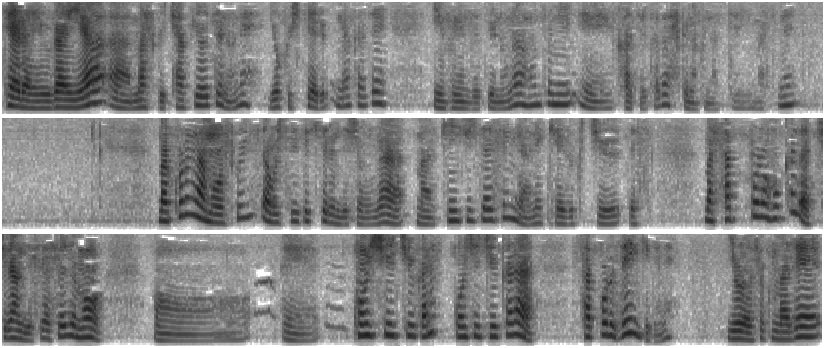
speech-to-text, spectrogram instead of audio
手洗い、うがいやマスク着用というのをね、よくしている中で、インフルエンザというのが本当に、かかっている方は少なくなっていますね。まあコロナも少しずつは落ち着いてきてるんでしょうが、まあ緊急事態宣言はね、継続中です。まあ札幌、北海道は違うんですが、それでも、えー、今週中かね、今週中から札幌全域でね、夜遅くまで、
